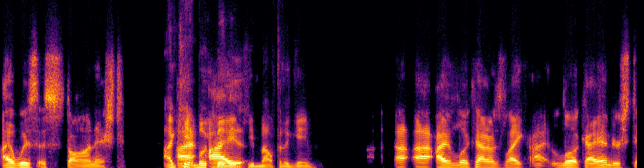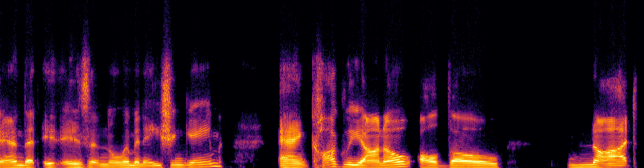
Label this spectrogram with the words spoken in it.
I was astonished. I can't believe I- they didn't keep him out for the game. I, I I looked at it, I was like, I, look, I understand that it is an elimination game. And Cogliano, although not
